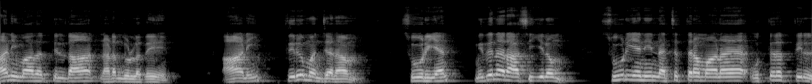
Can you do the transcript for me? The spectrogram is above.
ஆனி மாதத்தில்தான் நடந்துள்ளது. ஆனி திருமஞ்சனம். சூரியன் மிதுன ராசியிலும் சூரியனின் நட்சத்திரமான உத்திரத்தில்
